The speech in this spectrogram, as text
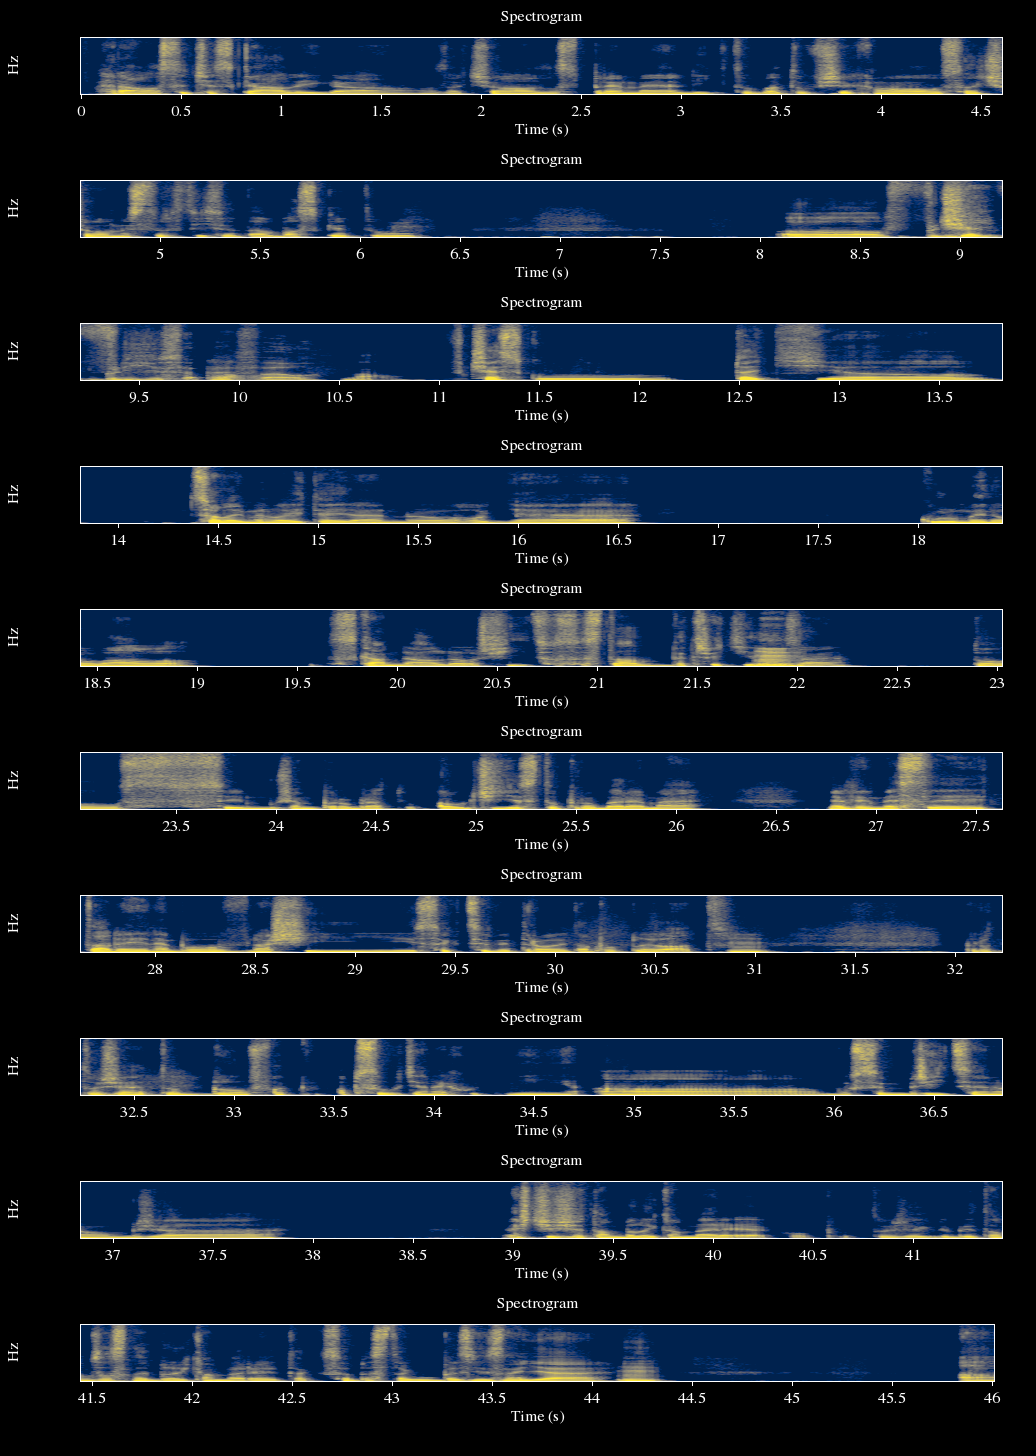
hrála se Česká liga, začala zase Premier League, tohle to všechno, začalo mistrovství světa v basketu. Uh, v, Če- Blíží, se no. NFL. no, v Česku teď uh, celý minulý týden uh, hodně kulminoval skandál další, co se stal ve třetí Hmm. lize. To si můžeme probrat a určitě si to probereme. Nevím, jestli tady nebo v naší sekci Vitrolit a poplivat. Hmm. Protože to bylo fakt absolutně nechutný a musím říct jenom, že ještě, že tam byly kamery, jako, protože kdyby tam zase nebyly kamery, tak se bez tak vůbec nic neděje. Hmm. A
